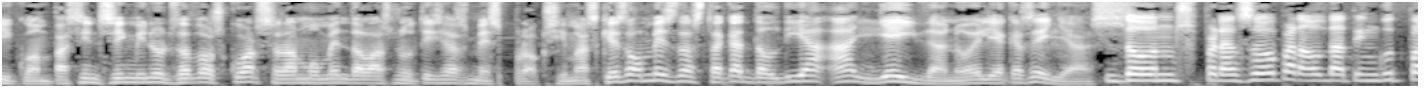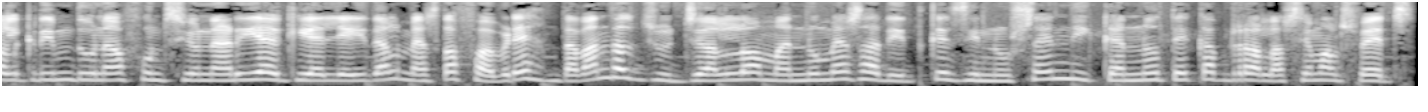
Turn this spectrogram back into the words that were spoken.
I quan passin 5 minuts de dos quarts serà el moment de les notícies més pròximes, que és el més destacat del dia a Lleida, Noelia Caselles. Doncs presó per al detingut pel crim d'una funcionària aquí a Lleida el mes de febrer. Davant del jutge, l'home només ha dit que és innocent i que no té cap relació amb els fets.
